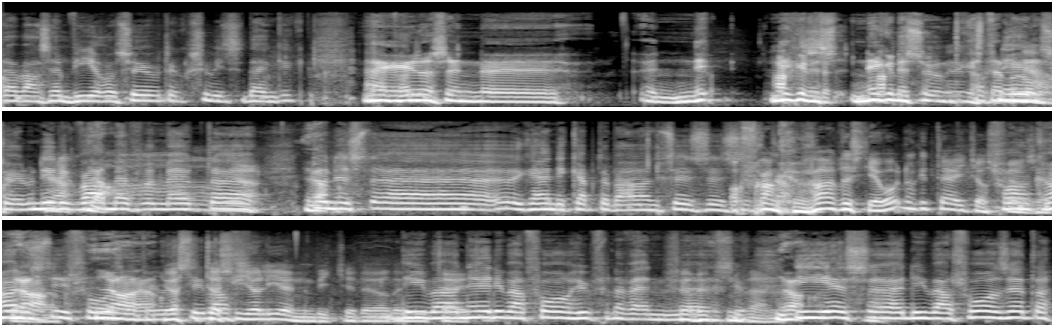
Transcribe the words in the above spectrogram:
dat was in 74 of zoiets, denk ik. En nee, van- dat is in, in ni- 79 is of dat. nee, Ja. sorry, niet Ja. ik was Ja. met, met eh, toen is de uh, gehandicapte balans. Is, is, Och, Frank Gerardus, die heeft ook nog een tijdje als Frank Ja. die is voorzitter. Die was die tussen jullie in een beetje. die die was, nee, die was voor Huub van der Ven. Eh. Die, is, eh, die was voorzitter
